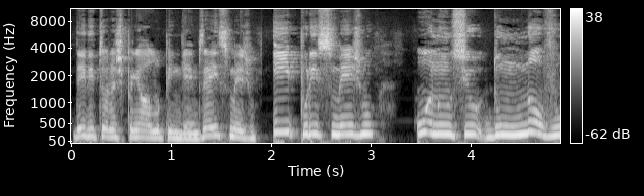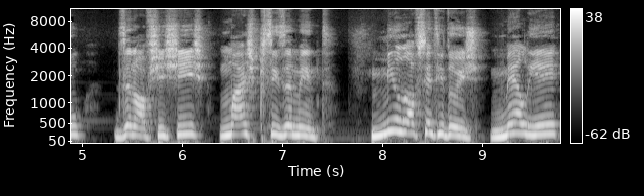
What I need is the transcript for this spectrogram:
da editora espanhola Looping Games. É isso mesmo. E por isso mesmo o anúncio de um novo 19XX, mais precisamente 1902 Méliès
